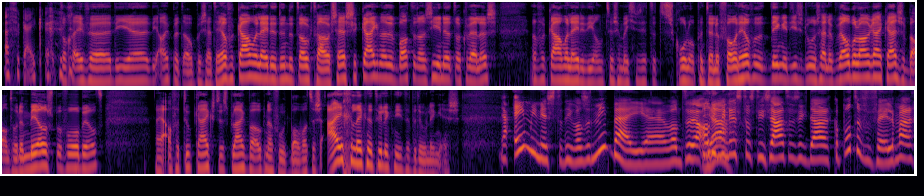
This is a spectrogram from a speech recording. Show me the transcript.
even kijken. Toch even die, eh, die iPad openzetten. Heel veel Kamerleden doen het ook trouwens. Hè. Als je kijkt naar de debatten, dan zie je het ook wel eens. Heel veel Kamerleden die ondertussen een beetje zitten te scrollen op hun telefoon. Heel veel dingen die ze doen zijn ook wel belangrijk. Hè. Ze beantwoorden mails bijvoorbeeld. Maar ja, af en toe kijken ze dus blijkbaar ook naar voetbal. Wat dus eigenlijk natuurlijk niet de bedoeling is. Ja, één minister die was er niet bij. eh, want eh, al Ja. die ministers die zaten zich daar kapot te vervelen. Maar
